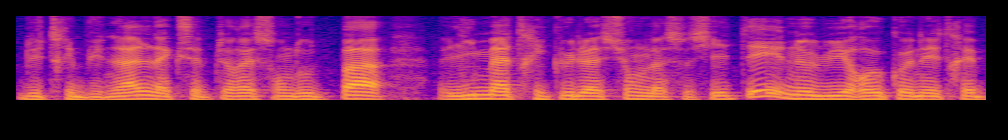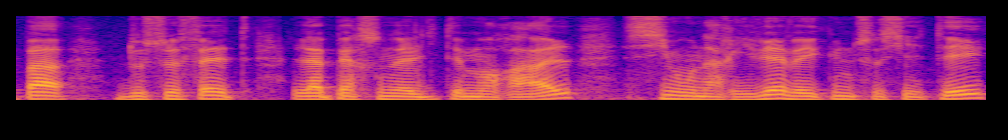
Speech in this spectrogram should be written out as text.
du tribunal n'accepterait sans doute pas l'immatriculation de la société ne lui reconnaîtrait pas de ce fait la personnalité morale si on arrivait avec une société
